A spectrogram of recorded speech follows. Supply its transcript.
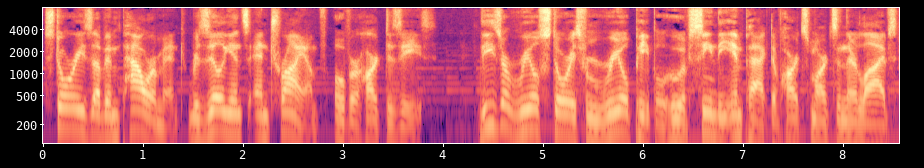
Stories of empowerment, resilience, and triumph over heart disease. These are real stories from real people who have seen the impact of Heart Smarts in their lives.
